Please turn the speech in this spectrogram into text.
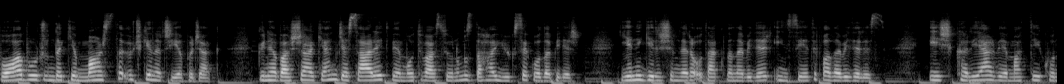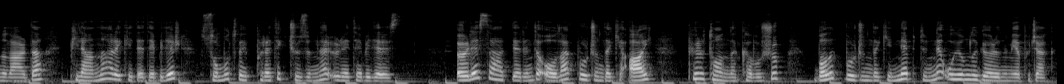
Boğa burcundaki Mars'ta üçgen açı yapacak. Güne başlarken cesaret ve motivasyonumuz daha yüksek olabilir. Yeni girişimlere odaklanabilir, inisiyatif alabiliriz. İş, kariyer ve maddi konularda planlı hareket edebilir, somut ve pratik çözümler üretebiliriz. Öğle saatlerinde Oğlak burcundaki Ay, Plüton'la kavuşup Balık burcundaki Neptün'le uyumlu görünüm yapacak.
